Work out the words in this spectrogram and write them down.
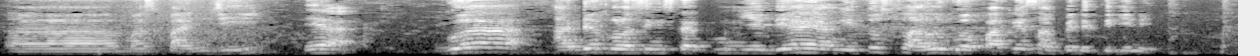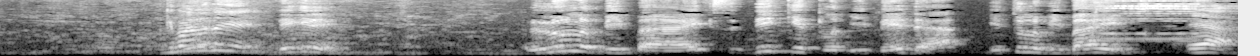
eh, Mas Panji ya. gue ada closing statementnya dia yang itu selalu gue pakai sampai detik ini Gimana tuh, dia, Ki? dia gini lu lebih baik sedikit lebih beda itu lebih baik Ya.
